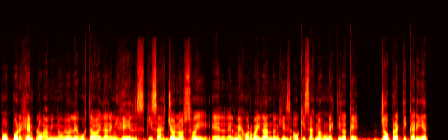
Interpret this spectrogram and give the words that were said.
Por, ejemplo, a mi novio le gusta bailar en heels. Quizás yo no soy el, el, mejor bailando en heels o quizás no es un estilo que yo practicaría,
